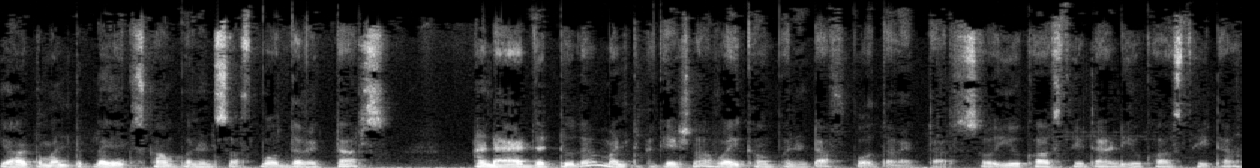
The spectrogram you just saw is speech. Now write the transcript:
You have to multiply x components of both the vectors and add that to the multiplication of y component of both the vectors. So u cos theta and u cos theta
